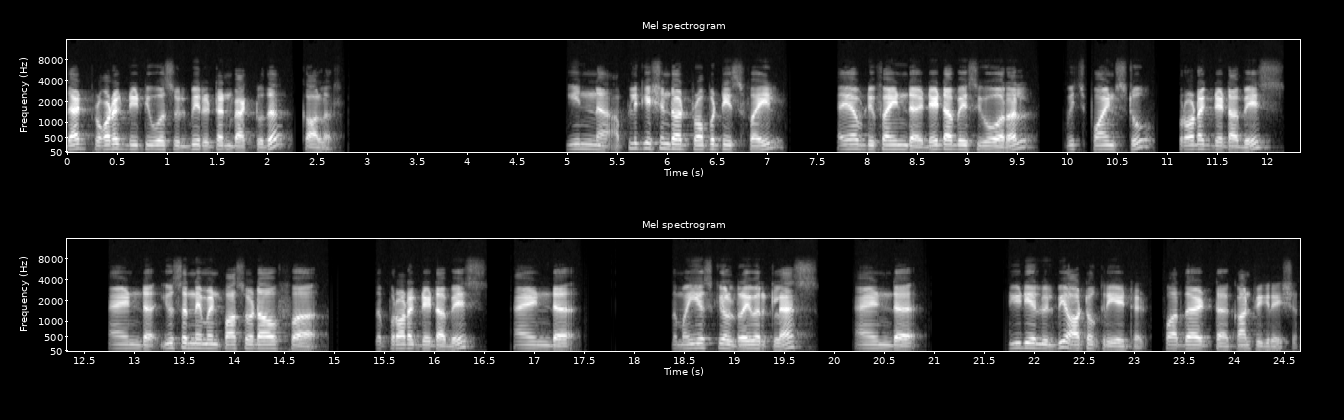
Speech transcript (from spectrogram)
that product DTOs will be returned back to the caller. In application.properties file, I have defined a database URL which points to product database and uh, username and password of uh, the product database and uh, the MySQL driver class and uh, DDL will be auto created for that uh, configuration.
